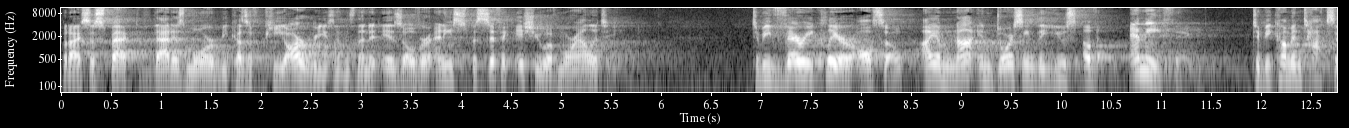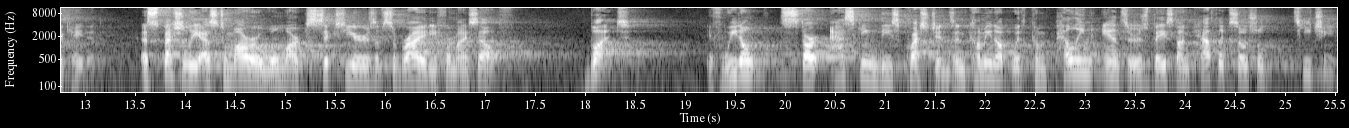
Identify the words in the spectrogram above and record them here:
but I suspect that is more because of PR reasons than it is over any specific issue of morality. To be very clear, also, I am not endorsing the use of anything to become intoxicated, especially as tomorrow will mark six years of sobriety for myself. But if we don't start asking these questions and coming up with compelling answers based on Catholic social teaching,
